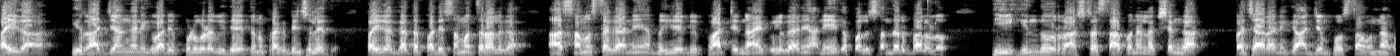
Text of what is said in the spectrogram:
పైగా ఈ రాజ్యాంగానికి వారు ఎప్పుడు కూడా విధేయతను ప్రకటించలేదు. పైగా గత పది సంవత్సరాలుగా ఆ సంస్థ కానీ బీజేపీ పార్టీ నాయకులు కానీ అనేక పలు సందర్భాలలో ఈ హిందూ రాష్ట్ర స్థాపన లక్ష్యంగా ప్రచారానికి ఆజ్యం పోస్తూ ఉన్నారు.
